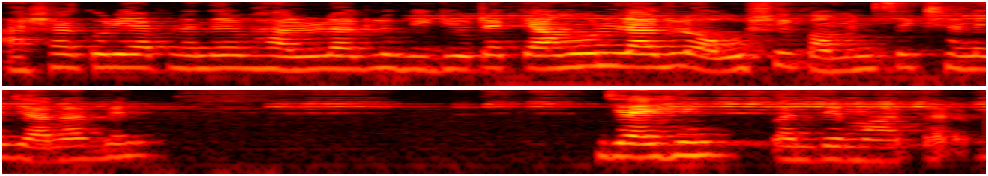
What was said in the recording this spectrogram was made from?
আশা করি আপনাদের ভালো লাগল। ভিডিওটা কেমন লাগল অবশ্যই কমেন্ট সেকশানে জানাবেন। জয় হিন্দ, বন্দে মাতারম।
